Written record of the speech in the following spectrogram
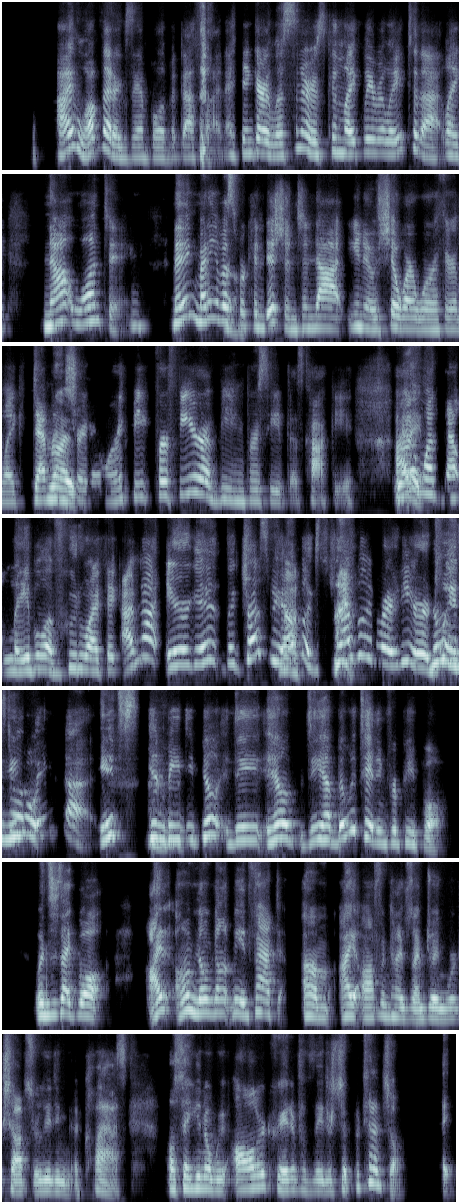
I love that example of a death line. I think our listeners can likely relate to that. Like not wanting. And I think many of us yeah. were conditioned to not, you know, show our worth or like demonstrate right. our worth be, for fear of being perceived as cocky. Right. I don't want that label of who do I think? I'm not arrogant. Like, trust me, yeah. I'm like struggling right here. No, Please don't know, think that. It's can be debil- de- debilitating for people when it's like, well, I oh no, not me. In fact, um, I oftentimes when I'm doing workshops or leading a class, I'll say, you know, we all are creative with leadership potential. I,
